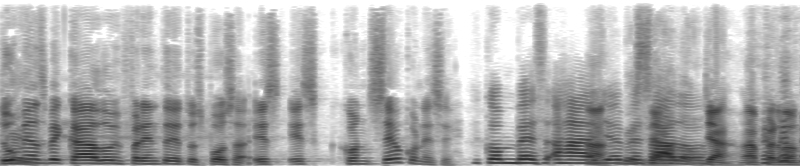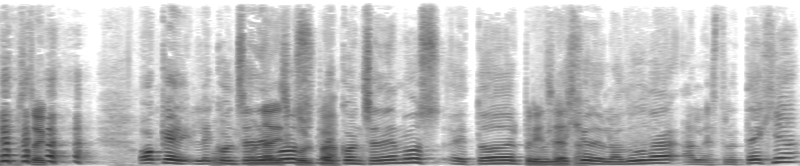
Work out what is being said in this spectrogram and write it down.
Tú me has becado enfrente de tu esposa. ¿Es, es con C o con S? Con bes ajá, Ah, yo he besado. besado. Ya, ah, perdón, estoy... Ok, le una concedemos, disculpa. le concedemos eh, todo el privilegio Princesa. de la duda a la estrategia.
